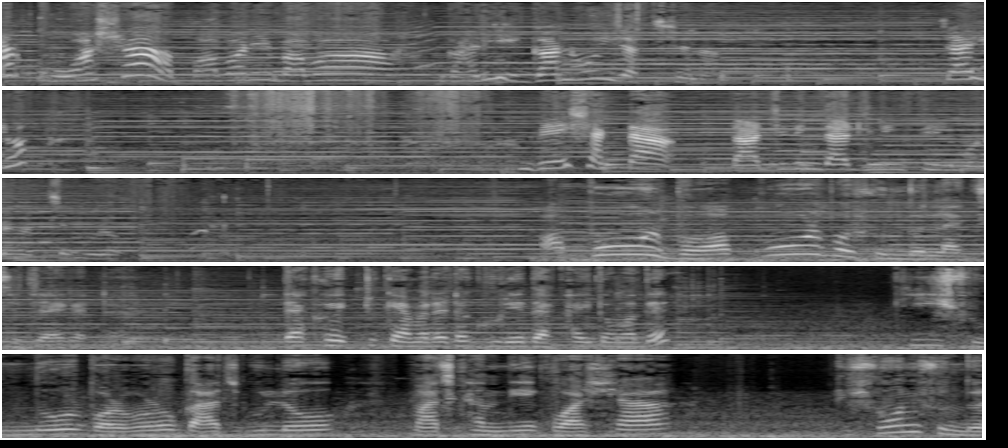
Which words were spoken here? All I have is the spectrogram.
আর কুয়াশা? বাবারে বাবা, গাড়ি এগানোই যাচ্ছে না। যাই হোক, বেশ একটা দার্জিলিং দার্জিলিং ফিল মনে হচ্ছে পুরো। অপূর্ব অপূর্ব সুন্দর লাগছে জায়গাটা। দেখো, একটু ক্যামেরাটা ঘুরে দেখাই তোমাদের। কি সুন্দর বড় বড় গাছগুলো, মাঝখান দিয়ে কুয়াশা। ভীষণ সুন্দর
